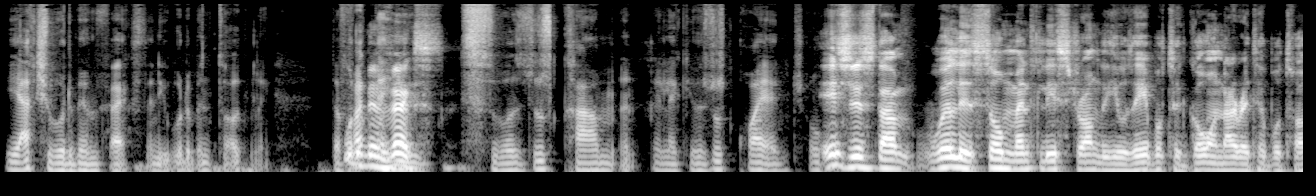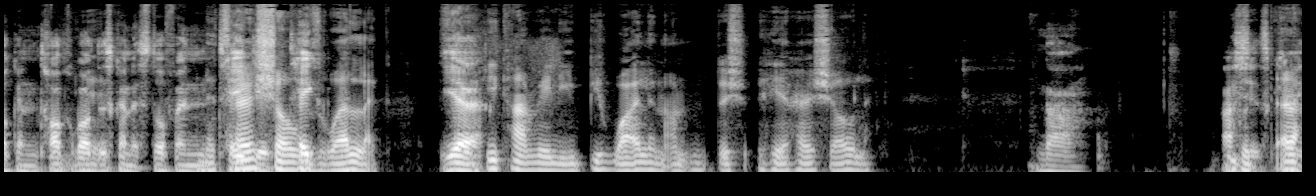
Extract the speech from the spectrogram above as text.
he actually would have been vexed and he would have been talking like the Would have fact been that he vexed. s- was just calm and and, like he was just quiet and joking. It's just that Will is so mentally strong that he was able to go on that red table talk and talk about Yeah. this kind of stuff and, and take it. show take as well, like so Yeah. he can't really be wilding on the sh- hear her show, like Nah, that shit's crazy.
